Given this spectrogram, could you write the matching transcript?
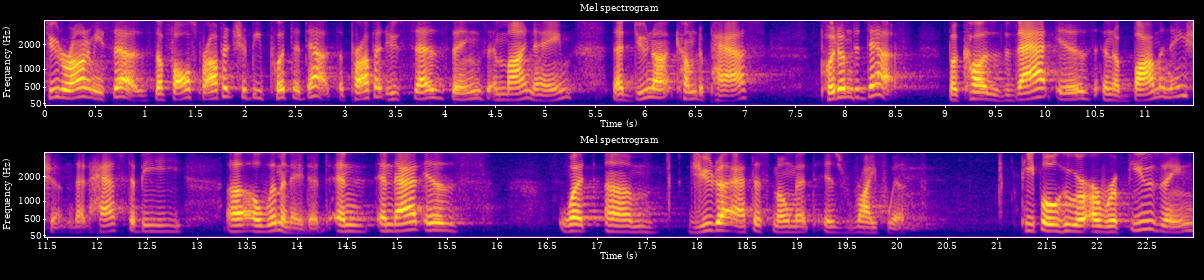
Deuteronomy says the false prophet should be put to death. The prophet who says things in my name that do not come to pass, put him to death, because that is an abomination that has to be uh, eliminated. And, and that is what um, Judah at this moment is rife with. People who are refusing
